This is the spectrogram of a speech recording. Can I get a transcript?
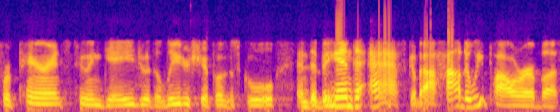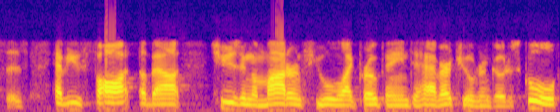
for parents to engage with the leadership of the school and to begin to ask about how do we power our buses? Have you thought about choosing a modern fuel like propane to have our children go to school?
